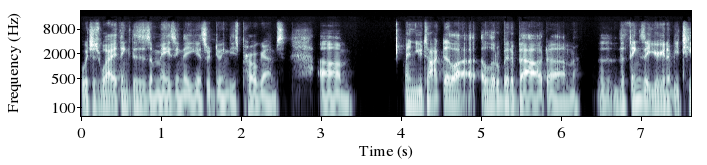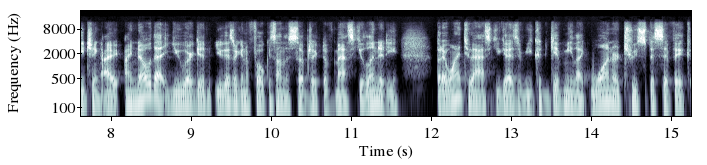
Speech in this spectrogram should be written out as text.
which is why I think this is amazing that you guys are doing these programs. Um, and you talked a lot, a little bit about um, the, the, things that you're going to be teaching. I, I know that you are good, you guys are going to focus on the subject of masculinity, but I wanted to ask you guys if you could give me like one or two specific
